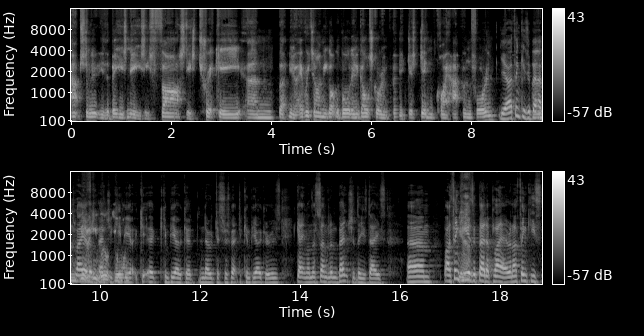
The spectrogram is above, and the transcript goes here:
absolutely the bee's knees. He's fast, he's tricky, um, but you know every time he got the ball in a goal scoring, it just didn't quite happen for him. Yeah, I think he's a better um, player you know, than Benji Kimpioka. Uh, no disrespect to Kimpioka, who's getting on the Sunderland bench these days. Um, but I think yeah. he is a better player, and I think he's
